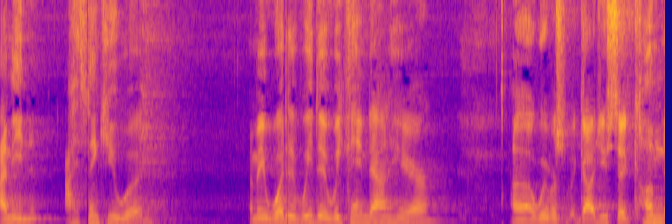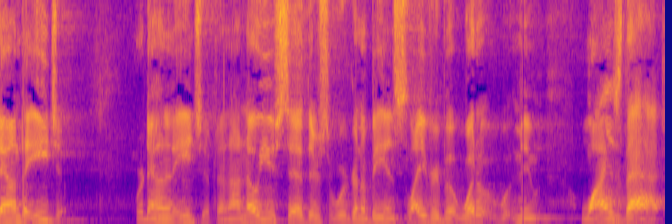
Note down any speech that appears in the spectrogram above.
I mean, I think you would. I mean, what did we do? We came down here. Uh, we were God. You said, "Come down to Egypt." We're down in Egypt, and I know you said there's we're going to be in slavery, but what? I mean, why is that?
